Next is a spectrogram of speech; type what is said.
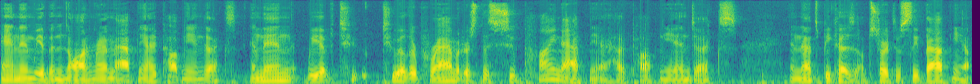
And then we have the non REM apnea hypopnea index. And then we have two, two other parameters the supine apnea hypopnea index. And that's because obstructive sleep apnea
